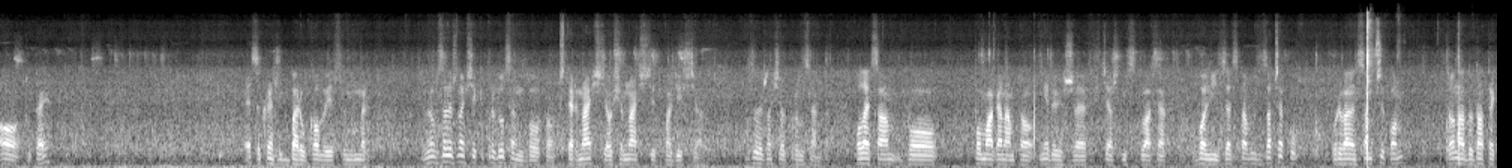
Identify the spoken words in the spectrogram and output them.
o tutaj. Jest to krętlik barukowy, jest to numer no w zależności jaki producent, bo to 14, 18, 20 w zależności od producenta. Polecam, bo pomaga nam to nie dość, że w ciężkich sytuacjach uwolnić zestaw z zaczepu, urywając sam przypon, to na dodatek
